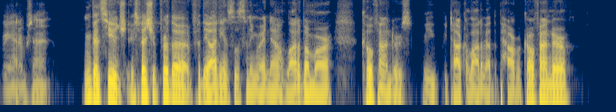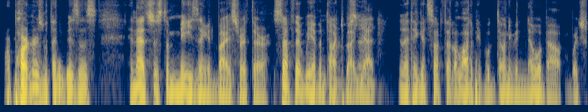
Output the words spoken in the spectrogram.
Agree 100%. I think that's huge, especially for the for the audience listening right now. A lot of them are co-founders. We we talk a lot about the power of a co-founder or partners within a business, and that's just amazing advice right there. Stuff that we haven't talked about 100%. yet, and I think it's stuff that a lot of people don't even know about. Which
